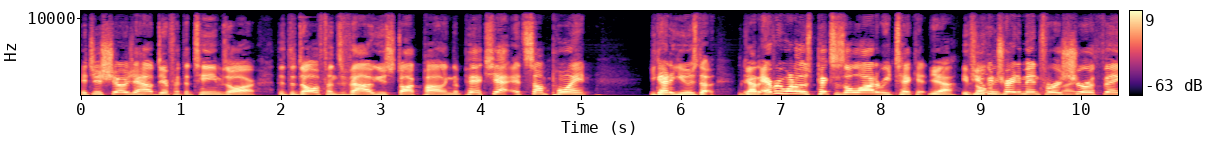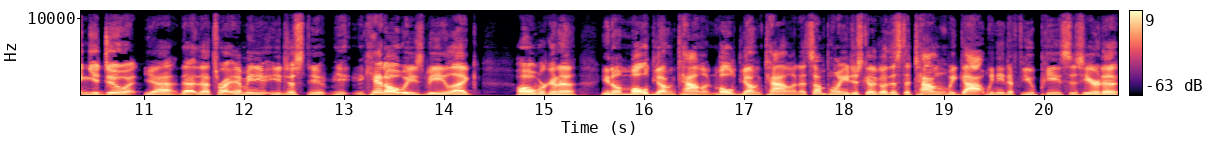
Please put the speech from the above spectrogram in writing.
It just shows you how different the teams are. That the Dolphins value stockpiling the picks. Yeah, at some point. You got to use the. gotta- every one of those picks is a lottery ticket. Yeah. If you only- can trade him in for a sure thing, you do it. Yeah, that, that's right. I mean, you, you just you, you you can't always be like, oh, we're gonna you know mold young talent, mold young talent. At some point, you just gotta go. This is the talent we got. We need a few pieces here to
